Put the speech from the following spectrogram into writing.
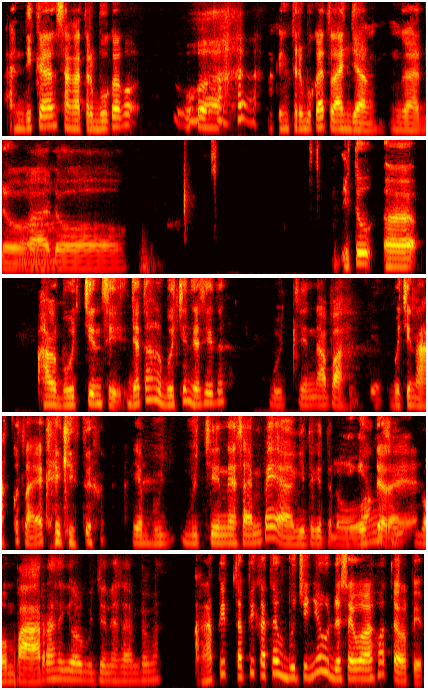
Andika sangat terbuka kok. Wah, Makin terbuka telanjang. Enggak dong. enggak dong. Itu eh, hal bucin sih. Jatuh hal bucin gak sih itu? Bucin apa? Bucin akut lah ya kayak gitu. Ya bu bucin SMP ya gitu-gitu doang gitu sih. ya. Belum parah sih kalau bucin SMP mah. Rapip tapi katanya bucinnya udah sewa hotel, Pip.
